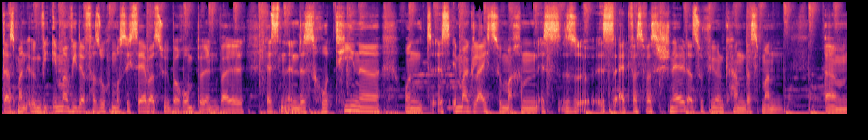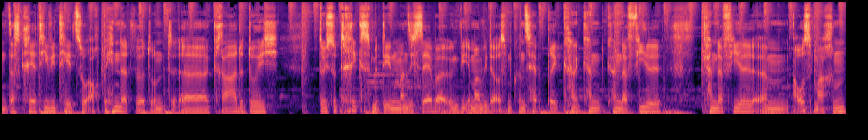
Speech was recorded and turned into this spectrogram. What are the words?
dass man irgendwie immer wieder versuchen muss, sich selber zu überrumpeln, weil letzten Endes Routine und es immer gleich zu machen, ist, ist etwas, was schnell dazu führen kann, dass man, ähm, dass Kreativität so auch behindert wird und äh, gerade durch durch so Tricks, mit denen man sich selber irgendwie immer wieder aus dem Konzept bringt, kann, kann, kann da viel, kann da viel ähm, ausmachen.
